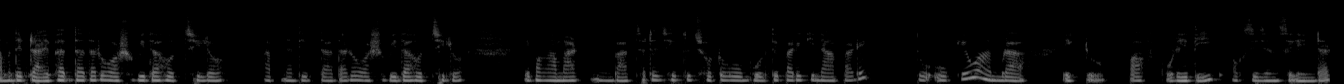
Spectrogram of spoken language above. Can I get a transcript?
আমাদের ড্রাইভার দাদারও অসুবিধা হচ্ছিল, আপনাদের দাদারও অসুবিধা হচ্ছিল এবং আমার বাচ্চাটা যেহেতু ছোট, ও বলতে পারে কি না পারে, তো ওকেও আমরা একটু পাফ করে দিই অক্সিজেন সিলিন্ডার।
